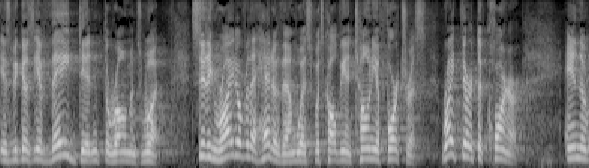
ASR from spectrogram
is because if they didn't, the Romans would. Sitting right over the head of them was what's called the Antonia Fortress right there at the corner. And the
